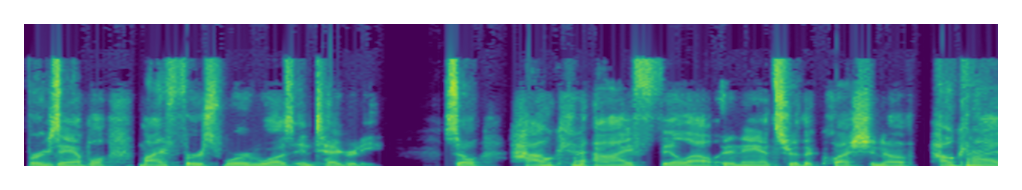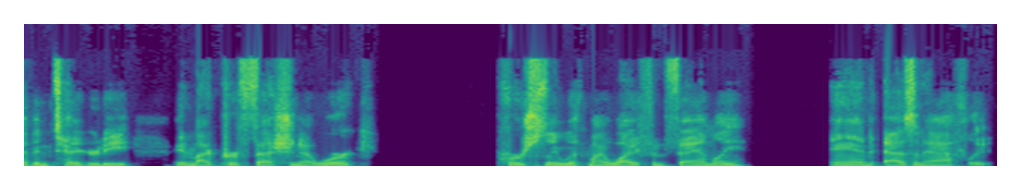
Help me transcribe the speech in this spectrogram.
For example, my first word was integrity. So, how can I fill out and answer the question of how can I have integrity in my profession at work, personally with my wife and family, and as an athlete?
